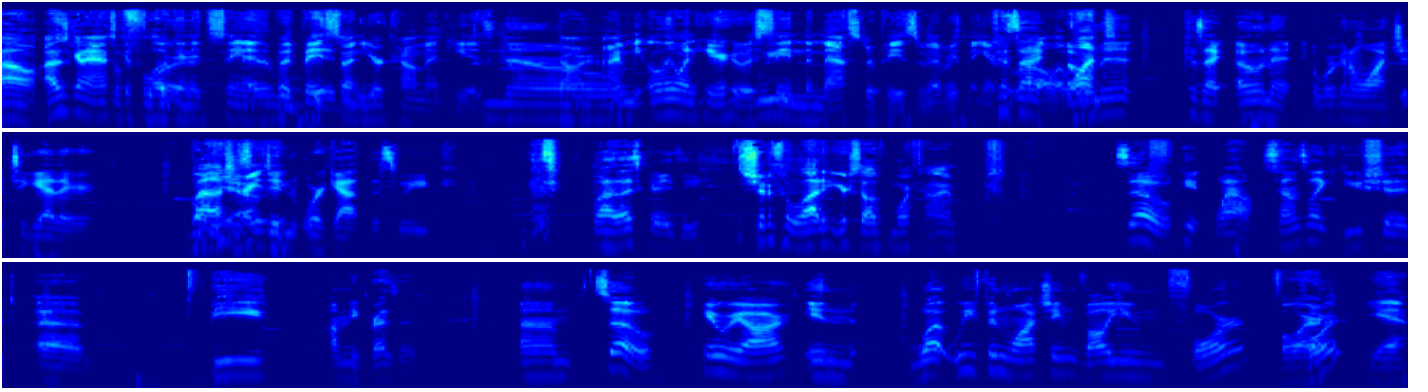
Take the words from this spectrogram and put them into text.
Oh, I was gonna ask if Logan had seen it, but based on didn't. your comment, he is. not. No. Darn, I'm the only one here who has We- seen the masterpiece of everything everywhere I all at own once. it. Because I own it, and we're gonna watch it together. But Wow, it that's just crazy. didn't work out this week. wow, that's crazy. Should have allotted yourself more time. So, he, wow, sounds like you should um, be omnipresent. Um, so here we are in what we've been watching, volume four. Four. Four? Yeah.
